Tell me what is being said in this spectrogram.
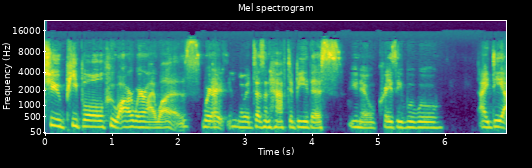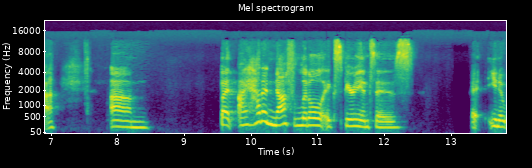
to people who are where i was where yes. you know it doesn't have to be this you know crazy woo woo idea um but i had enough little experiences you know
